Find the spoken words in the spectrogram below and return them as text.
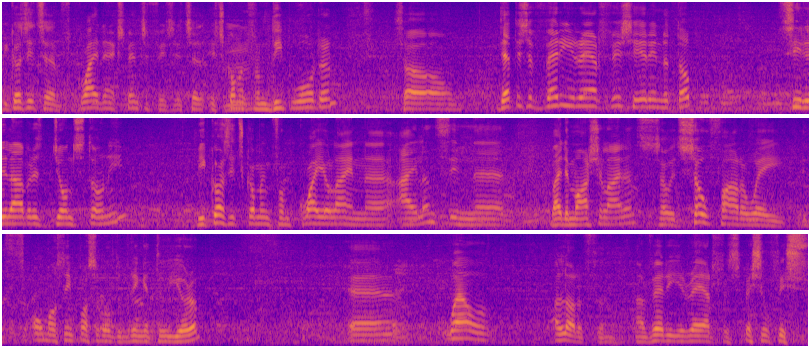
because it's a quite an expensive fish. It's a, it's coming from deep water, so that is a very rare fish here in the top. Cirrhilabrus johnstoni, because it's coming from Kwajalein uh, Islands in uh, by the Marshall Islands. So it's so far away, it's almost impossible to bring it to Europe. Uh, well, a lot of them are very rare for special fish.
